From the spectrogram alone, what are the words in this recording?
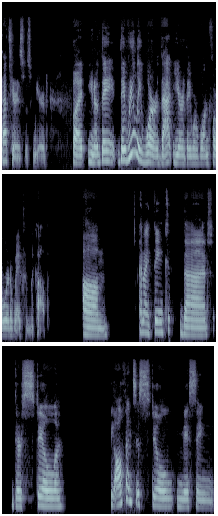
that series was weird. But you know, they they really were that year. They were one forward away from the cup, um, and I think that there's still the offense is still missing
